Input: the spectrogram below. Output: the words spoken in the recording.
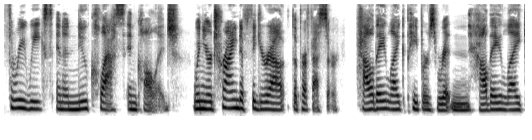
three weeks in a new class in college when you're trying to figure out the professor, how they like papers written, how they like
